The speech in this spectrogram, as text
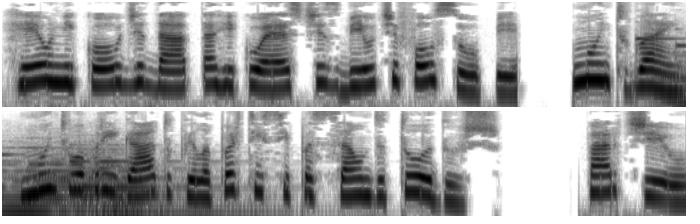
Reunicode Data Requests Beautiful Soup. Muito bem, muito obrigado pela participação de todos. Partiu.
